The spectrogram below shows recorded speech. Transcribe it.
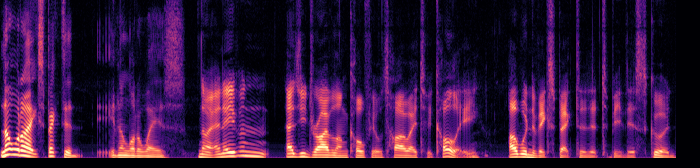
not what I expected in a lot of ways. No, and even as you drive along Coalfields Highway to Collie, I wouldn't have expected it to be this good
